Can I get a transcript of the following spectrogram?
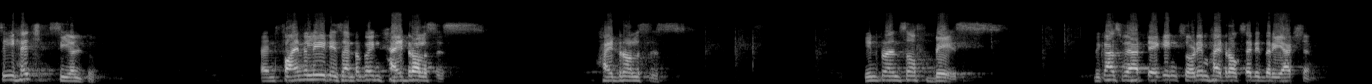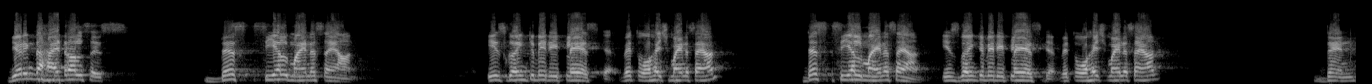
CHCl2. And finally, it is undergoing hydrolysis. Hydrolysis in presence of base because we are taking sodium hydroxide in the reaction. During the hydrolysis, this Cl minus ion is going to be replaced with OH minus ion. This Cl minus ion is going to be replaced with OH minus ion. Then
